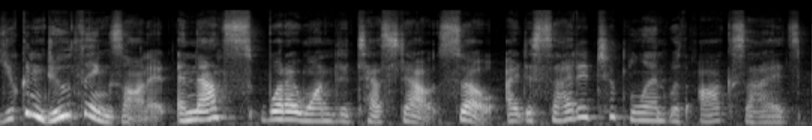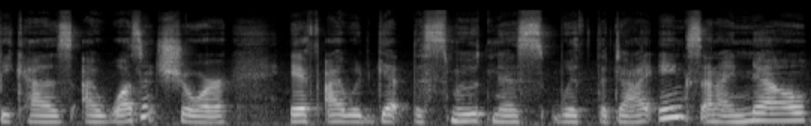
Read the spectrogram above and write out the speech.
You can do things on it, and that's what I wanted to test out. So I decided to blend with oxides because I wasn't sure if I would get the smoothness with the dye inks. And I know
